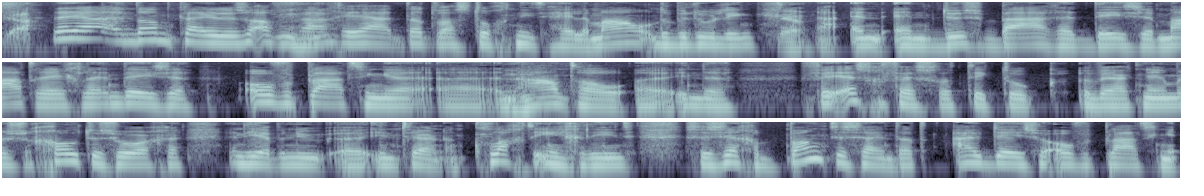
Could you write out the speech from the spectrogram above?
ja. Nou ja, en dan kan je dus afvragen, mm -hmm. ja, dat was toch niet helemaal de bedoeling. Ja. Ja, en, en dus baren deze maatregelen en deze overplaatsingen uh, een -hmm. aantal uh, in de VS gevestigde TikTok-werknemers grote zorgen. En die hebben nu uh, intern een klacht ingediend. Ze zeggen bang te zijn dat uit deze overplaatsingen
